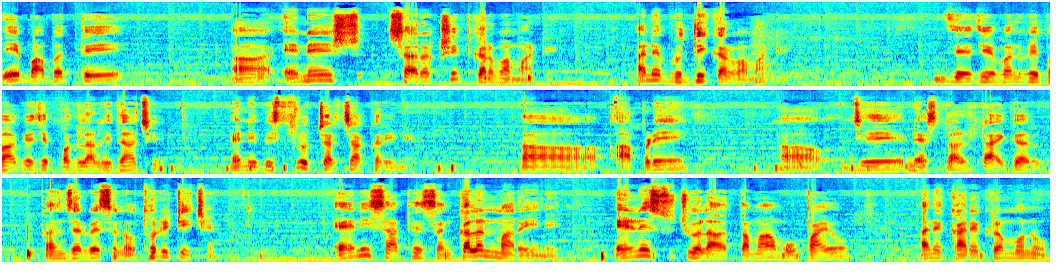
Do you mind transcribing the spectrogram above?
એ બાબતે એને સંરક્ષિત કરવા માટે અને વૃદ્ધિ કરવા માટે જે જે વન વિભાગે જે પગલાં લીધા છે એની વિસ્તૃત ચર્ચા કરીને આપણે જે નેશનલ ટાઈગર કન્ઝર્વેશન ઓથોરિટી છે. એની સાથે સંકલનમાં રહીને એણે સૂચવેલા તમામ ઉપાયો અને કાર્યક્રમોનું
